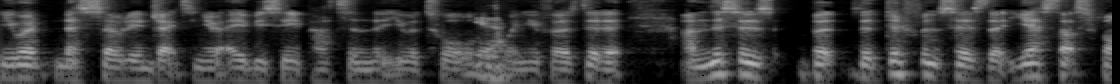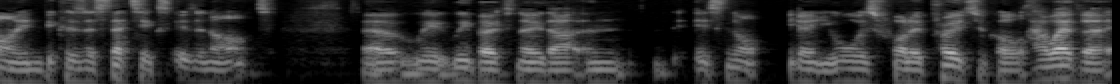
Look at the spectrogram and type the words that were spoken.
you weren't necessarily injecting your ABC pattern that you were taught yeah. when you first did it. And this is, but the difference is that yes, that's fine because aesthetics is an art. Uh, we we both know that, and it's not you know you always follow protocol. However,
